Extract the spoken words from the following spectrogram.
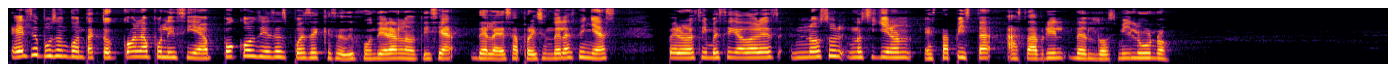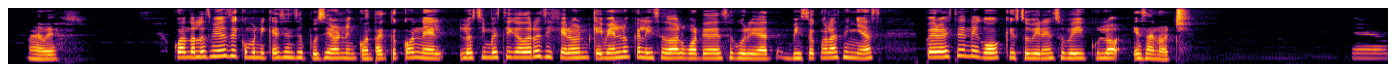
él se puso en contacto con la policía pocos días después de que se difundiera la noticia de la desaparición de las niñas, pero los investigadores no, no siguieron esta pista hasta abril del 2001. A ver. Cuando los medios de comunicación se pusieron en contacto con él, los investigadores dijeron que habían localizado al guardia de seguridad visto con las niñas, pero este negó que estuviera en su vehículo esa noche. Eh,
